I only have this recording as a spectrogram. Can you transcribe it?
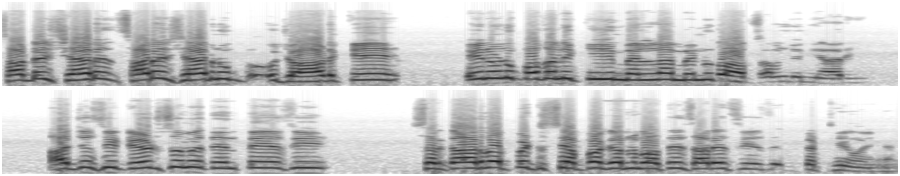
ਸਾਡੇ ਸ਼ਹਿਰ, ਸਾਰੇ ਸ਼ਹਿਰ ਨੂੰ ਉਜਾੜ ਕੇ ਇਹਨਾਂ ਨੂੰ ਪਤਾ ਨਹੀਂ ਕੀ ਮਿਲਣਾ, ਮੈਨੂੰ ਤਾਂ ਆਪ ਸਮਝ ਨਹੀਂ ਆ ਰਹੀ। ਅੱਜ ਅਸੀਂ 150ਵੇਂ ਦਿਨ ਤੇ ਅਸੀਂ ਸਰਕਾਰ ਦਾ ਪਿੱਟ ਸਿਆਪਾ ਕਰਨ ਵਾਸਤੇ ਸਾਰੇ ਇਕੱਠੇ ਹੋਏ ਹਾਂ।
